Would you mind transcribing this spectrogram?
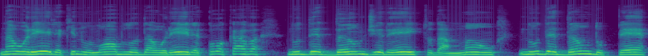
na orelha, aqui no lóbulo da orelha, colocava no dedão direito da mão, no dedão do pé,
